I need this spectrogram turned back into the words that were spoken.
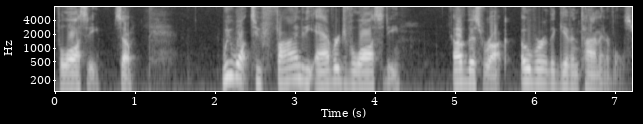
velocity. So, we want to find the average velocity of this rock over the given time intervals,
